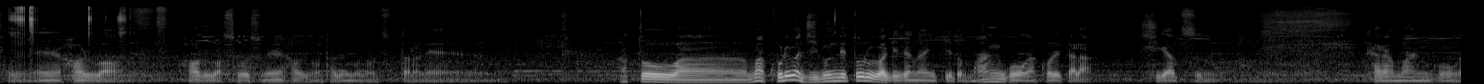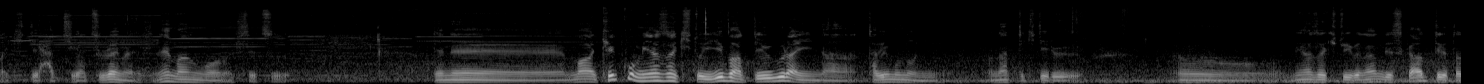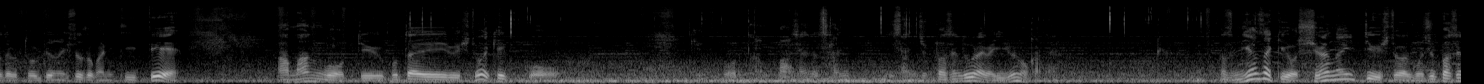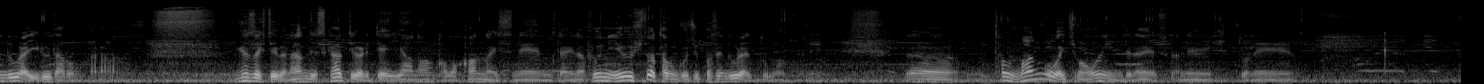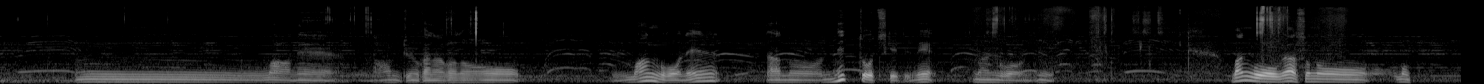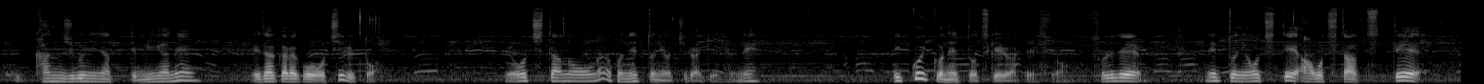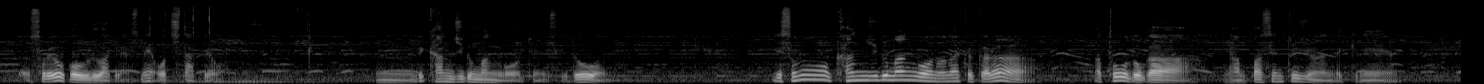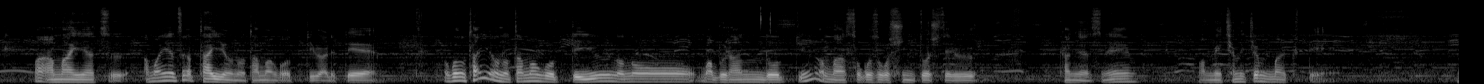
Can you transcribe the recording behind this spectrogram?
そうね。春は春はそうですね。春の食べ物っつったらね。あとはまあこれは自分で取るわけじゃないけどマンゴーがこれから4月からマンゴーが来て8月ぐらいまでですね。マンゴーの季節。でねまあ結構宮崎といえばっていうぐらいな食べ物になってきてる。うん宮崎といえば何ですか？って例えば東京の人とかに聞いてあマンゴーっていう答える人は結構結構何パーセント？30%ぐらいはいるのかな。まず宮崎を知らないっていう人は50%ぐらいいるだろうから。宮崎といえば何ですかって言われていやなんか分かんないですねみたいな風に言う人は多分50%ぐらいだと思うんですよね。だから多分マンゴーが一番多いんじゃないですかねきっとね。うんまあね何ていうのかなこのマンゴーねあのネットをつけてねマンゴーに。マンゴーがそのもう完熟になって実がね枝からこう落ちると。で落ちたのがこれネットに落ちるわけですよね。一個一個ネットをつけるわけですよ。それでネットに落ちてあ落ちたっつってそれをこう売るわけなんですね。落ちたてを。うんで完熟マンゴーっていうんですけどでその完熟マンゴーの中から糖度が何パーセント以上なんだっけね、ま、甘いやつ。甘いやつが太陽の卵って言われてこの太陽の卵っていうのの、まあ、ブランドっていうのはまあそこそこ浸透してる感じなんですね、まあ、めちゃめちゃうまくて。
